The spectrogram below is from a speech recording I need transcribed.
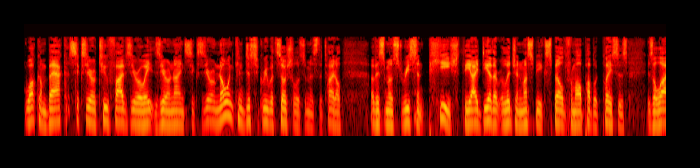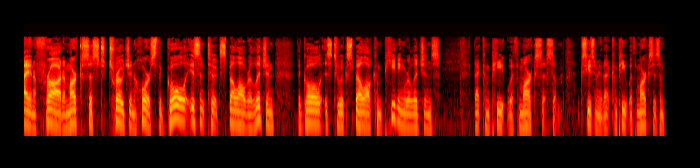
welcome back. 602 508 0960. No one can disagree with socialism is the title of his most recent piece. The idea that religion must be expelled from all public places is a lie and a fraud, a Marxist Trojan horse. The goal isn't to expel all religion the goal is to expel all competing religions that compete with Marxism. Excuse me, that compete with Marxism.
